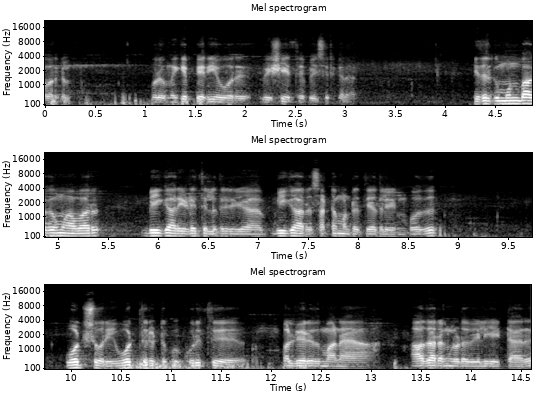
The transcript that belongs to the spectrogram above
அவர்கள் ஒரு மிகப்பெரிய ஒரு விஷயத்தை பேசியிருக்கிறார். இதற்கு முன்பாகவும் அவர் பீகார் இடைத்தேர்தல் பீகார் சட்டமன்ற தேர்தலின் போது ஓட் ஷோரி ஓட் திருட்டு குறித்து பல்வேறு விதமான ஆதாரங்களோட வெளியிட்டார்.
